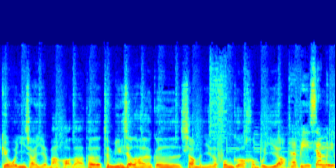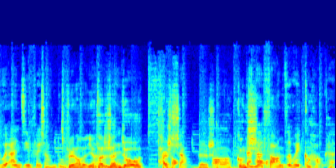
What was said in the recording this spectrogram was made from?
给我印象也蛮好的，它它明显的好像跟夏姆尼的风格很不一样，它比夏目尼会安静非常多，非常的，因为它嗯。人就太少。人少。啊，更少但它。房子会更好看，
